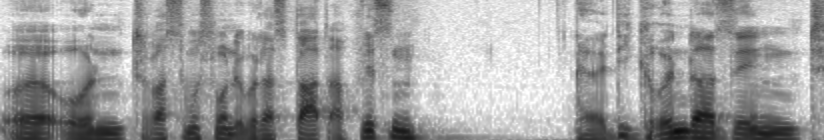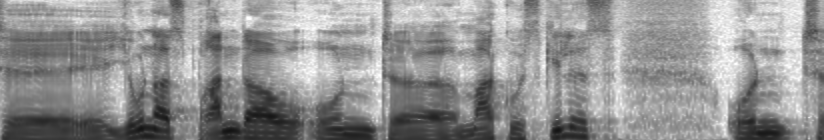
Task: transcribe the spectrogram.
Äh, und was muss man über das Startup wissen? Äh, die Gründer sind äh, Jonas Brandau und äh, Markus Gilles. Und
